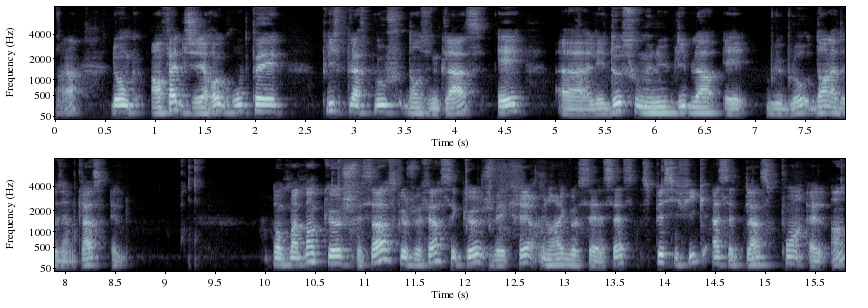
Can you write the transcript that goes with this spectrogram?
Voilà. Donc, en fait, j'ai regroupé plif plaf plouf dans une classe et euh, les deux sous-menus blibla et blublo dans la deuxième classe L2. Donc maintenant que je fais ça, ce que je vais faire, c'est que je vais écrire une règle CSS spécifique à cette classe .l1.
